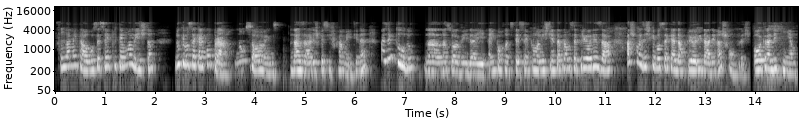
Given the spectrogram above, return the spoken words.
fundamental você sempre ter uma lista do que você quer comprar, não só nas áreas especificamente, né? Mas em tudo na, na sua vida aí. É importante ter sempre uma listinha até para você priorizar as coisas que você quer dar prioridade nas compras. Outra diquinha.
